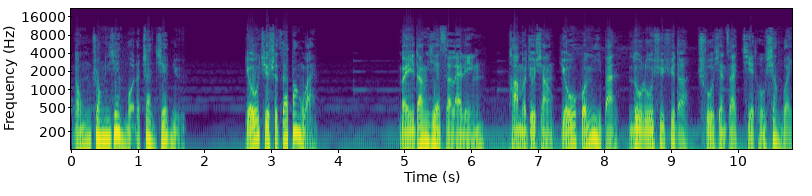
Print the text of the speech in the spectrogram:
浓妆艳抹的站街女，尤其是在傍晚。每当夜色来临，他们就像游魂一般，陆陆续续的出现在街头巷尾。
